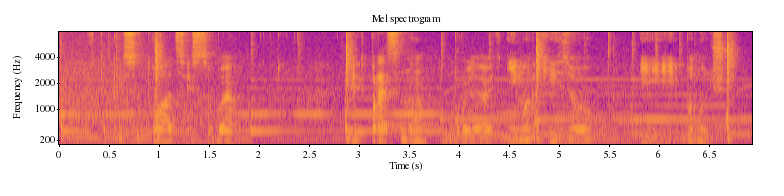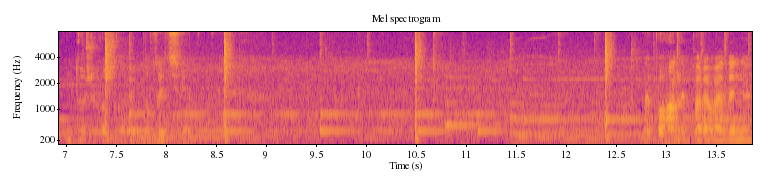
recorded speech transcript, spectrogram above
в такій ситуації себе під пресингом проявить і Маркізіо, і Бонуччі. Дуже важливі позиції. Непогане переведення.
